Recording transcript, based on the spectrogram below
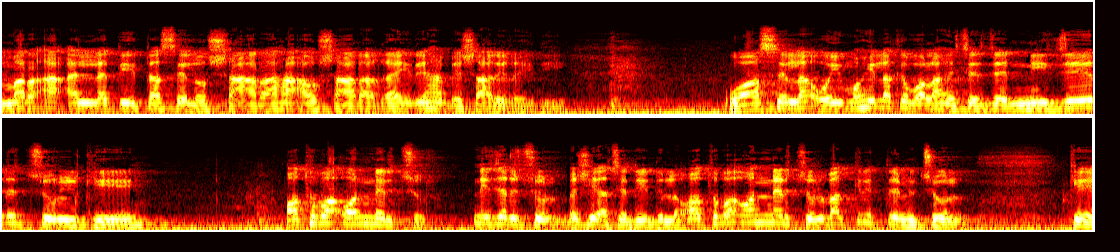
মার তাসেল সারাহা ও ওয়াসেলা ওই মহিলাকে বলা হয়েছে যে নিজের অথবা অন্যের চুল নিজের চুল বেশি আছে দিয়ে দিল, অথবা অন্যের চুল বা কৃত্রিম চুল কে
